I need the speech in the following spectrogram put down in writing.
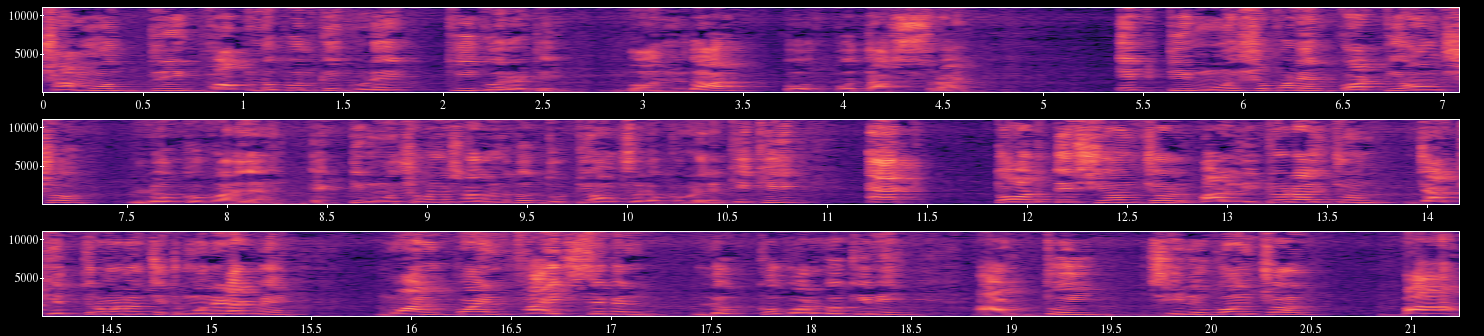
সামুদ্রিক ভগ্নপোলকে ঘুরে কি গড়ে ওঠে? বন্দর ও পোতাশ্রয় একটি মহিষোপনের কটি অংশ লক্ষ্য করা যায়? একটি মহিষোপনের সাধারণত দুটি অংশ লক্ষ্য করা যায়। কি কি? এক তরদেশী অঞ্চল বা লিটোরাল জোন, যার ক্ষেত্র মানে হচ্ছে একটু মনে রাখবে ওয়ান পয়েন্ট ফাইভ সেভেন লক্ষ বর্গ কিমি। আর দুই, ঝিনুক অঞ্চল বা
